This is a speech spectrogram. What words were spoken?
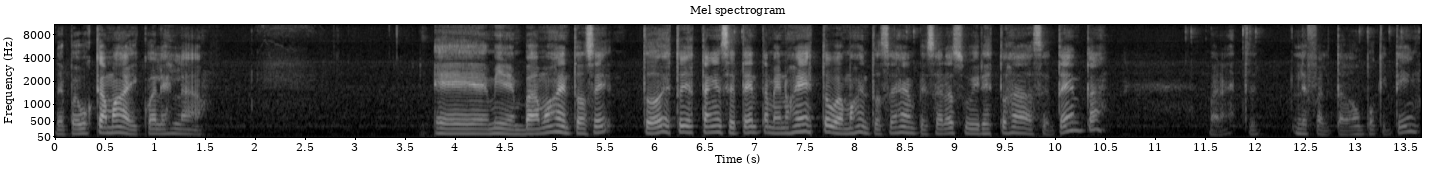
después buscamos ahí cuál es la eh, miren vamos entonces todos estos ya están en 70 menos esto. Vamos entonces a empezar a subir estos a 70. Bueno, este le faltaba un poquitín.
